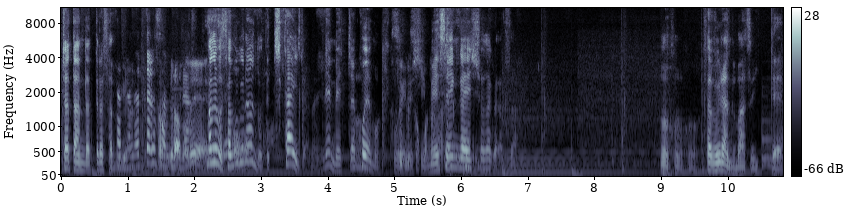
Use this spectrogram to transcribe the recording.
チャタンだったらサブだっグラウンドたらサブグラウンドで。まあでもサブグラウンドって近いじゃないねめっちゃ声も聞こえるし、目線が一緒だからさうんうんうん。サブグラウンドまず行って。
